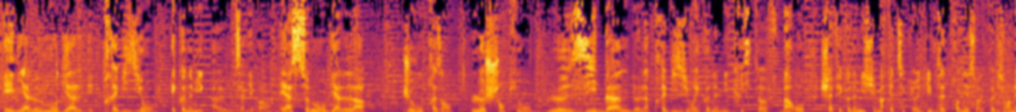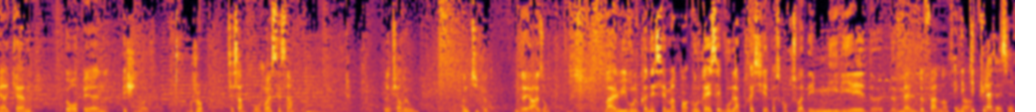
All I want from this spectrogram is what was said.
et il y a le mondial des prévisions économiques, pareil, vous ne le saviez pas. Et à ce mondial-là, je vous présente le champion, le Zidane de la prévision économique, Christophe Barrault, chef économiste chez Market Security. Vous êtes premier sur les prévisions américaines, européennes et chinoises. Bonjour. C'est ça? Bonjour. Ouais, c'est ça. Vous êtes fier de vous? Un petit peu. Vous avez raison. Bah lui, vous le connaissez maintenant. Vous le connaissez, vous l'appréciez parce qu'on reçoit des milliers de, de mails de fans. Hein, Et des ça petites culottes aussi.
